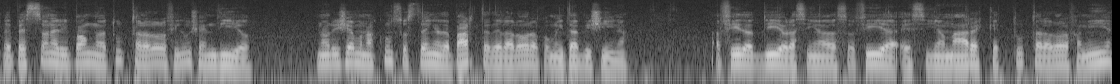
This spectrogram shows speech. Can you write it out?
le persone ripongano tutta la loro fiducia in Dio non ricevono alcun sostegno da parte della loro comunità vicina. Affido a Dio la signora Sofia e il signor Marek e tutta la loro famiglia.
